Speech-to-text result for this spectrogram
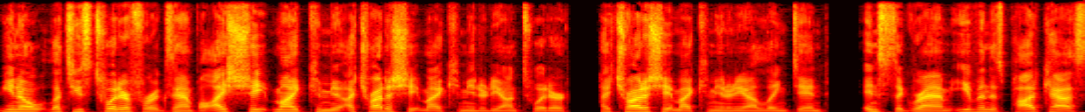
you know, let's use Twitter for example. I shape my community. I try to shape my community on Twitter. I try to shape my community on LinkedIn, Instagram, even this podcast.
